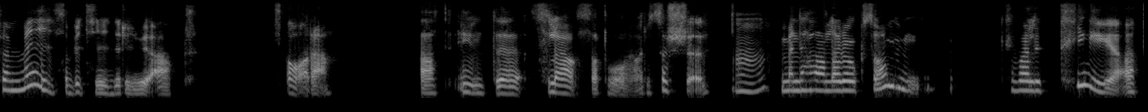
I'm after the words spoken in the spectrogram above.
för mig så betyder det ju att spara. Att inte slösa på resurser. Mm. Men det handlar också om kvalitet, att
